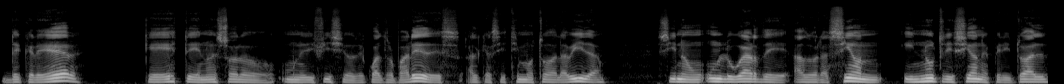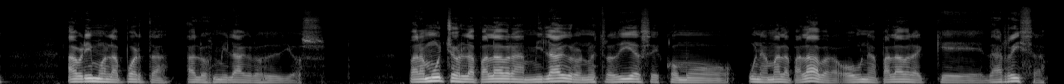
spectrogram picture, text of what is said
de creer que este no es solo un edificio de cuatro paredes al que asistimos toda la vida, sino un lugar de adoración y nutrición espiritual, abrimos la puerta a los milagros de Dios. Para muchos la palabra milagro en nuestros días es como una mala palabra o una palabra que da risa.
